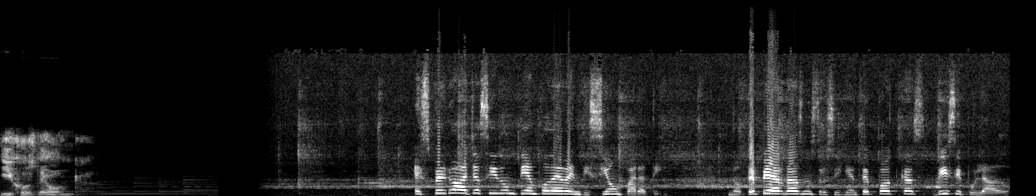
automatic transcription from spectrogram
hijos de honra. Espero haya sido un tiempo de bendición para ti. No te pierdas nuestro siguiente podcast Discipulado.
